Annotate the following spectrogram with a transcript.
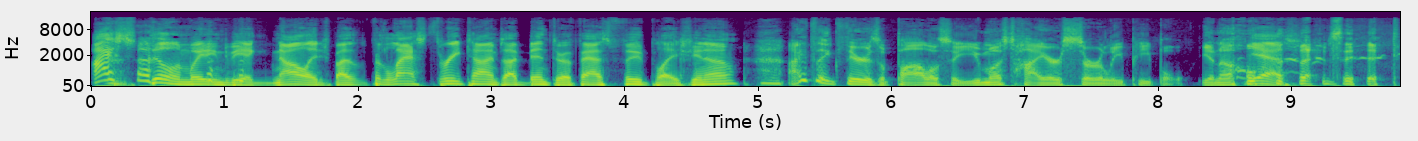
I still am waiting to be acknowledged by for the last three times I've been through a fast food place. You know, I think there is a policy. You must hire surly people. You know. Yes. that's it.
